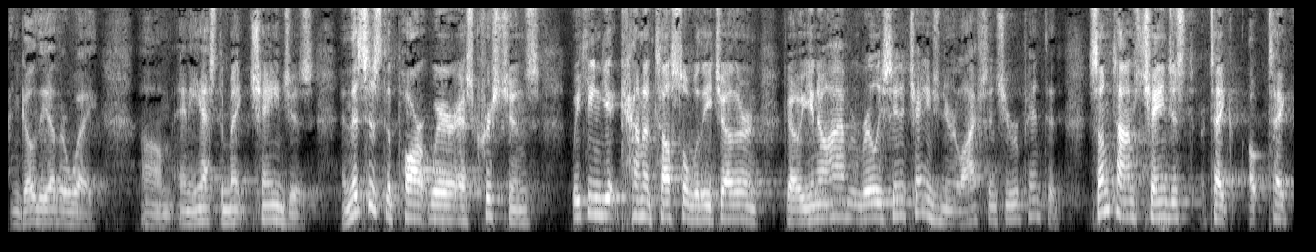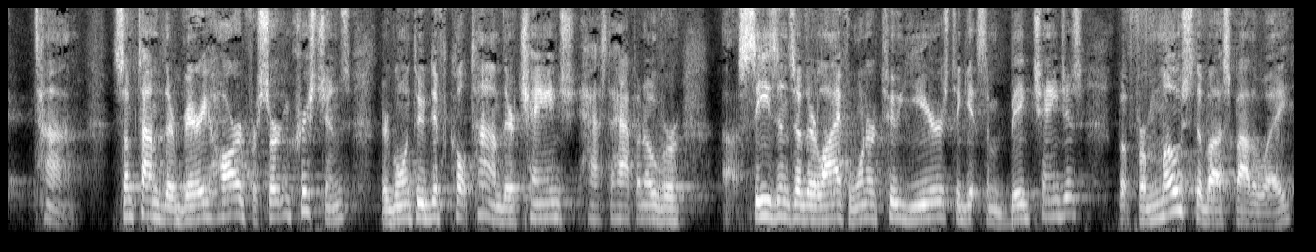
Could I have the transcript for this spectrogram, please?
and go the other way. Um, and he has to make changes. And this is the part where, as Christians, we can get kind of tussle with each other and go, you know, I haven't really seen a change in your life since you repented. Sometimes changes take, take time. Sometimes they're very hard for certain Christians. They're going through a difficult time. Their change has to happen over uh, seasons of their life, one or two years to get some big changes. But for most of us, by the way,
